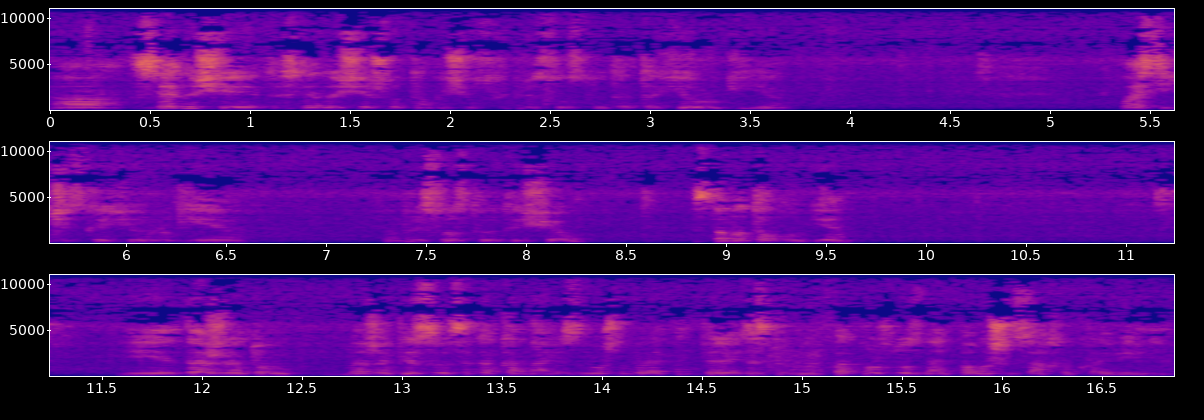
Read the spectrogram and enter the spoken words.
А следующее, следующее, что там еще присутствует, это хирургия. Пластическая хирургия. Там присутствует еще стоматология. И даже о том, даже описывается как анализ. Можно брать, ну, один пример. Как можно узнать, повышен сахар в крови или нет?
